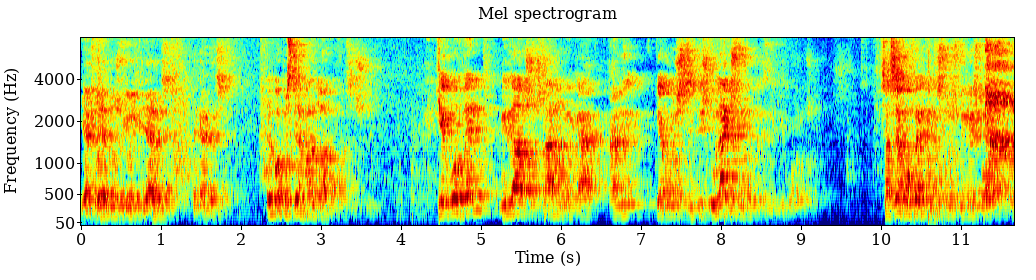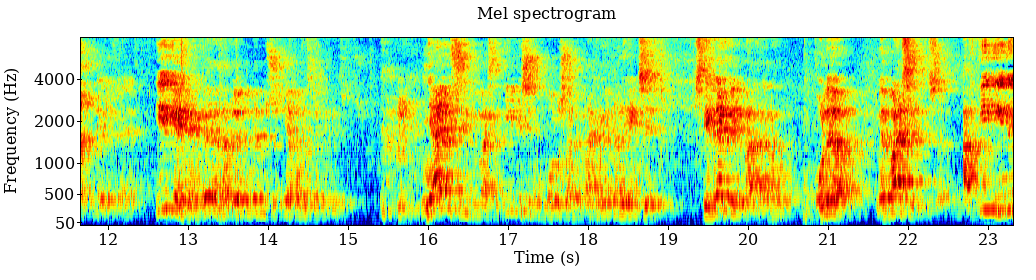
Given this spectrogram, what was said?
για το έτος 2014. Εγώ πιστεύω να το αποφασίσουμε. Και εγώ δεν μιλάω σωστά νομικά, αν και έχω συζητήσει τουλάχιστον με τρεις δικηγόρους. Σας έχω φέρει τις προσφυγές που η ίδια η περιφέρεια θα πρέπει να παίρνει σωστή απόφαση για την κρίση του. Μια άλλη συμβιβαστική λύση που μπορούσαμε να είχαμε ήταν η εξής. Στη δεύτερη παράγραφο, που λέω με βάση τη. Αυτή είναι,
